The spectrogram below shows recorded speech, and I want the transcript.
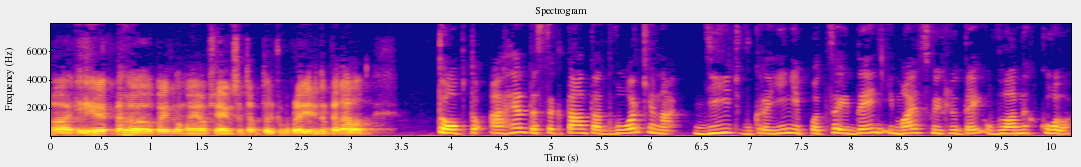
э, и э, поэтому мы общаемся там только по проверенным каналам. Тобто агенти сектанта Дворкіна діють в Україні по цей день і мають своїх людей у владних колах.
